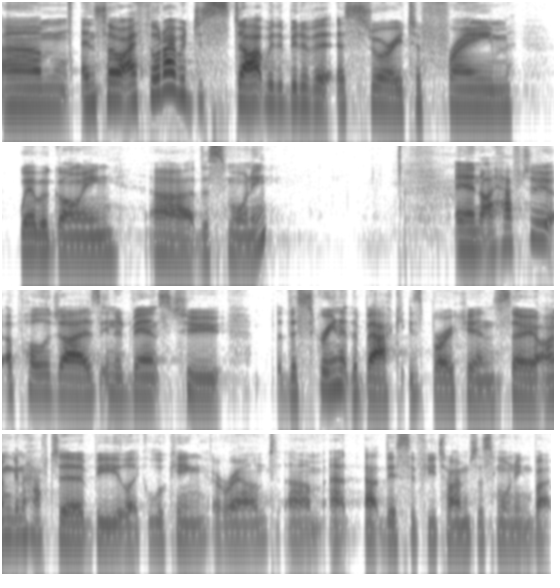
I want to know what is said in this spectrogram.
Um, and so I thought I would just start with a bit of a, a story to frame where we're going uh, this morning. And I have to apologize in advance to the screen at the back is broken, so I'm going to have to be like looking around um, at, at this a few times this morning. But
